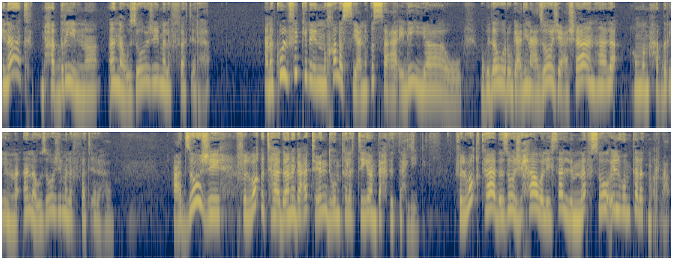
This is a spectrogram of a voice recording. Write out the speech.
هناك محضريلنا أنا وزوجي ملفات إرهاب. أنا كل فكري إنه خلص يعني قصة عائلية وبدوروا قاعدين على زوجي عشانها. لأ هم محضريلنا أنا وزوجي ملفات إرهاب. عاد زوجي في الوقت هذا أنا قعدت عندهم ثلاثة أيام تحت التحقيق. في الوقت هذا زوجي حاول يسلم نفسه إلهم ثلاث مرات.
